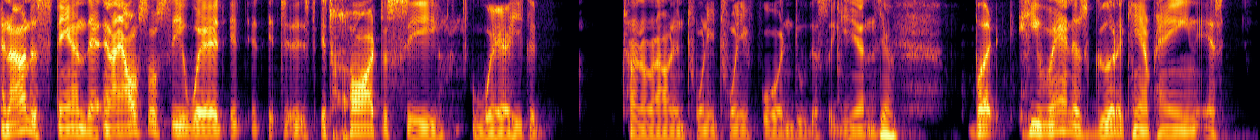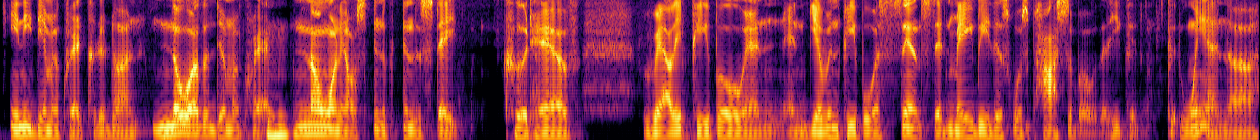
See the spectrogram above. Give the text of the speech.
and I understand that. And I also see where it, it, it, it, it's hard to see where he could turn around in 2024 and do this again. Yeah. but he ran as good a campaign as any Democrat could have done. No other Democrat, mm-hmm. no one else in the, in the state could have rallied people and, and given people a sense that maybe this was possible, that he could could win. Uh,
